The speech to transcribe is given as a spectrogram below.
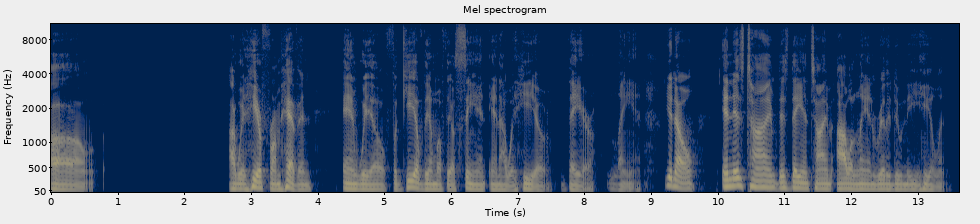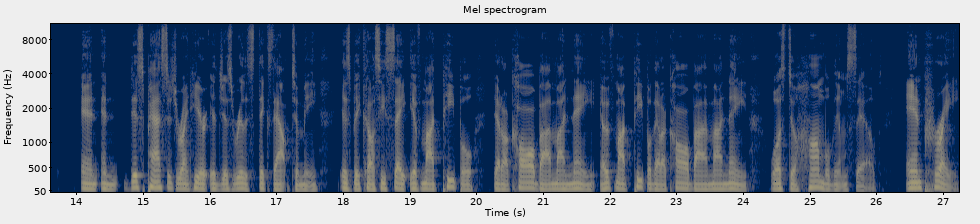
uh i would hear from heaven and will forgive them of their sin, and I will heal their land. You know, in this time, this day and time, our land really do need healing. And and this passage right here, it just really sticks out to me, is because he say, if my people that are called by my name, if my people that are called by my name was to humble themselves and pray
